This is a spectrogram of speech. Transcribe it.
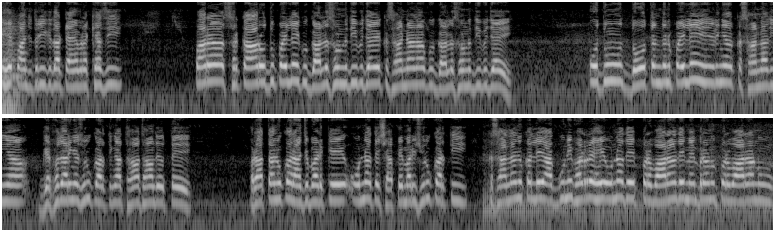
ਇਹ 5 ਤਰੀਕ ਦਾ ਟਾਈਮ ਰੱਖਿਆ ਸੀ, ਪਰ ਸਰਕਾਰ ਉਦੋਂ ਪਹਿਲਾਂ ਹੀ ਕੋਈ ਗੱਲ ਸੁਣਨ ਦੀ ਬਜਾਏ, ਕਿਸਾਨਾਂ ਨਾਲ ਕੋਈ ਗੱਲ ਸੁਣਨ ਦੀ ਬਜਾਏ, ਉਦੋਂ 2-3 ਦਿਨ ਪਹਿਲਾਂ ਹੀ ਜਿਹੜੀਆਂ ਕਿਸਾਨਾਂ ਦੀਆਂ ਗ੍ਰਿਫਤਾਰੀਆਂ ਸ਼ੁਰੂ ਕਰਤੀਆਂ ਥਾਂ ਥਾਂ ਦੇ ਉੱਤੇ, ਰਾਤਾਂ ਨੂੰ ਘਰਾਂ 'ਚ ਵੜ ਕੇ ਉਹਨਾਂ ਤੇ ਛਾਪੇਮਾਰੀ ਸ਼ੁਰੂ ਕਰਤੀ ਕਿਸਾਨਾਂ ਨੂੰ ਇਕੱਲੇ ਆਗੂ ਨਹੀਂ ਫੜ ਰਹੇ, ਉਹਨਾਂ ਦੇ ਪਰਿਵਾਰਾਂ ਦੇ ਮੈਂਬਰਾਂ ਨੂੰ, ਪਰਿਵਾਰਾਂ ਨੂੰ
